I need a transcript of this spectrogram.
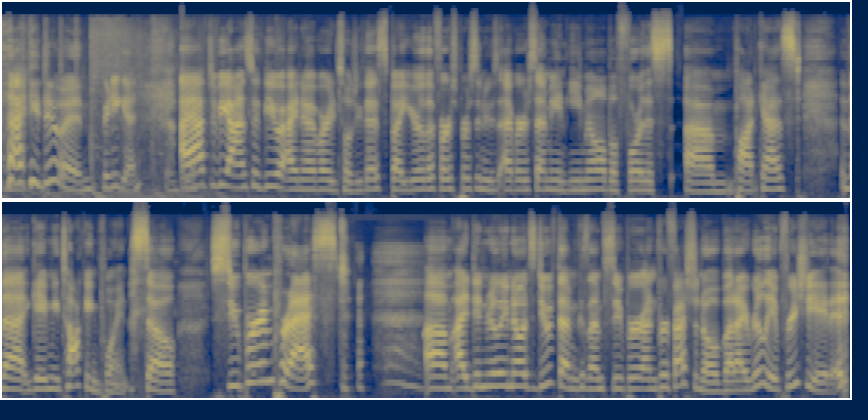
How you doing? Pretty good. Thank I you. have to be honest with you. I know I've already told you this, but you're the first person who's ever sent me an email before this um, podcast that gave me talking points. So super impressed. um, I didn't really know what to do with them because I'm super unprofessional, but I really appreciate it.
